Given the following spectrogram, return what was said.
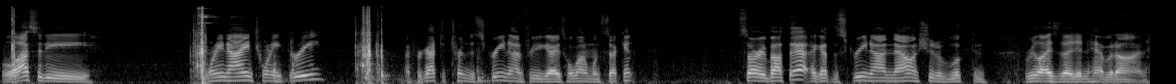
Velocity 29, 23. I forgot to turn the screen on for you guys. Hold on one second. Sorry about that. I got the screen on now. I should have looked and realized that I didn't have it on.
